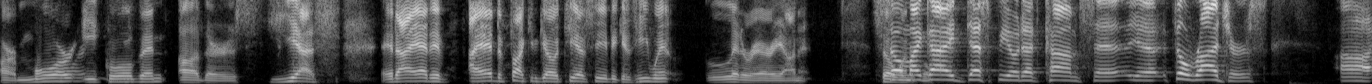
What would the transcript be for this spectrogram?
are more equal than others. Yes, and I had to I had to fucking go TFC because he went literary on it. So, So, my wonderful. guy Despio.com said, yeah, Phil Rogers, uh,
